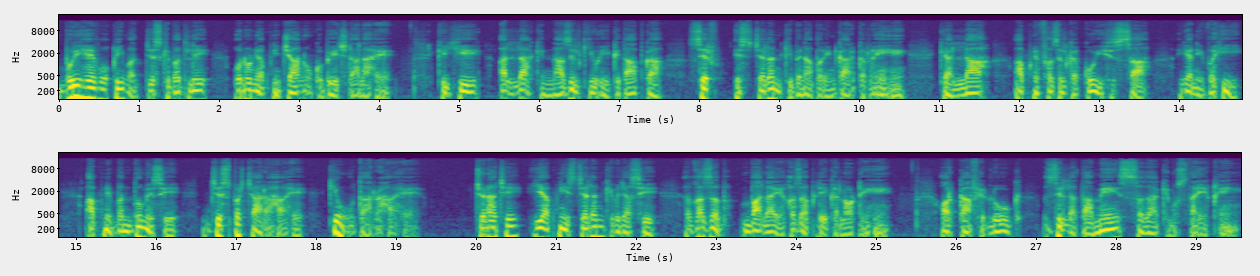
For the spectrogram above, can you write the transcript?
بری ہے وہ قیمت جس کے بدلے انہوں نے اپنی جانوں کو بیچ ڈالا ہے کہ یہ اللہ کی نازل کی ہوئی کتاب کا صرف اس چلن کی بنا پر انکار کر رہے ہیں کہ اللہ اپنے فضل کا کوئی حصہ یعنی وہی اپنے بندوں میں سے جس پر چاہ رہا ہے کیوں اتار رہا ہے۔ چنانچہ یہ اپنی اس جلن کی وجہ سے غضب، بالائے غضب لے کر لوٹے ہیں اور کافر لوگ ذلت آمیز سزا کے مستحق ہیں۔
